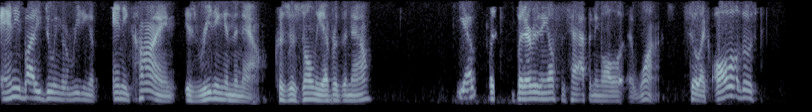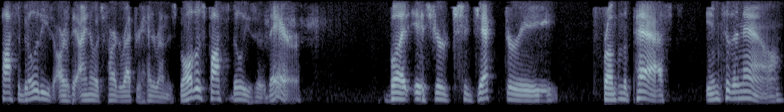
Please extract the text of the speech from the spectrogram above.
anybody doing a reading of any kind is reading in the now because there's only ever the now. Yep. But but everything else is happening all at once. So like all of those possibilities are there. I know it's hard to wrap your head around this, but all those possibilities are there. But it's your trajectory from the past into the now.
